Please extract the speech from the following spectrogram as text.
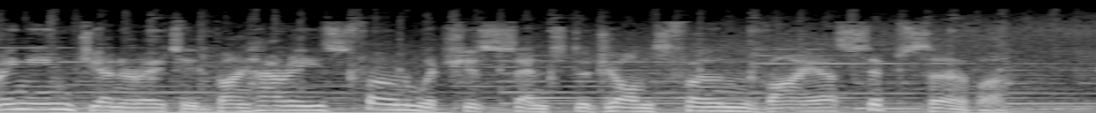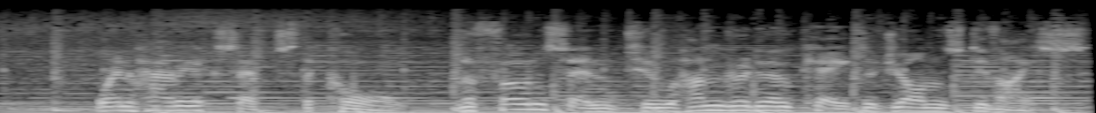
ringing generated by Harry's phone which is sent to John's phone via SIP server. When Harry accepts the call, the phone send 200 OK to John's device.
